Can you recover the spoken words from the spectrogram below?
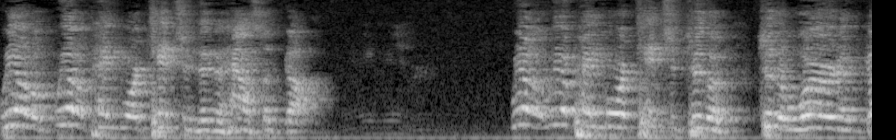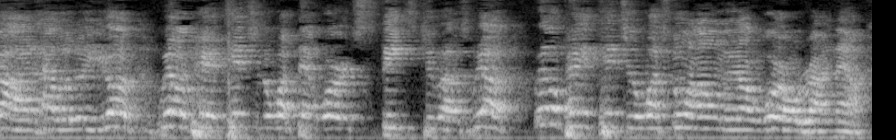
we ought to, we ought to pay more attention to the house of God. We ought, we ought to pay more attention to the to the word of God. Hallelujah. We ought, we ought to pay attention to what that word speaks to us. We ought, we ought to pay attention to what's going on in our world right now.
